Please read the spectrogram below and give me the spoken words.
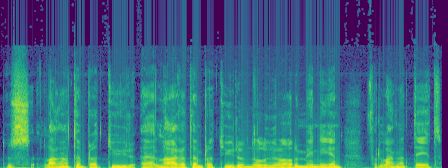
Dus lange temperatuur, eh, lage temperaturen, 0 graden, min 1, voor lange tijd.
